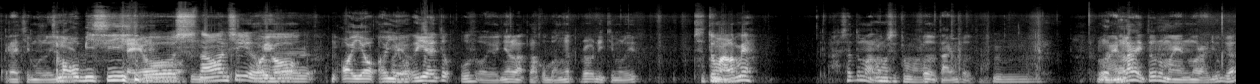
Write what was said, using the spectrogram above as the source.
Geraha Cimuloid Sama OBC. Terus naon sih? Oyo. Oyo. Oyo. iya itu uh Oyonya la- laku banget bro di Cimuloid Satu malam ya? Satu malam Oh, satu malam. full time full time lumayan lah itu lumayan murah juga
